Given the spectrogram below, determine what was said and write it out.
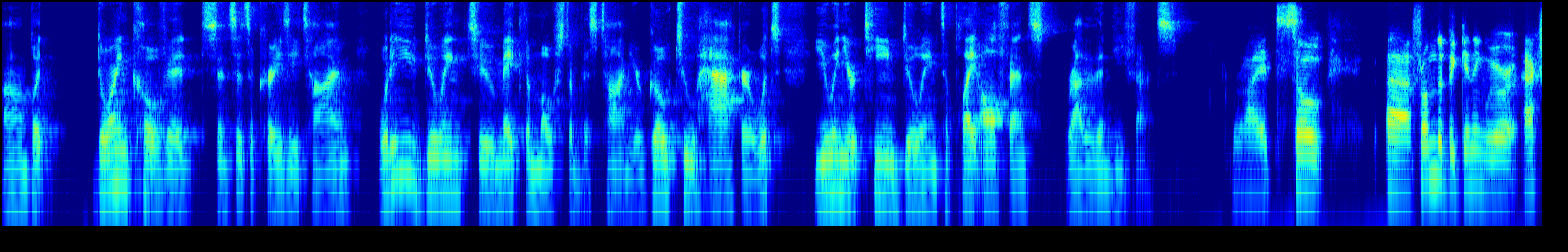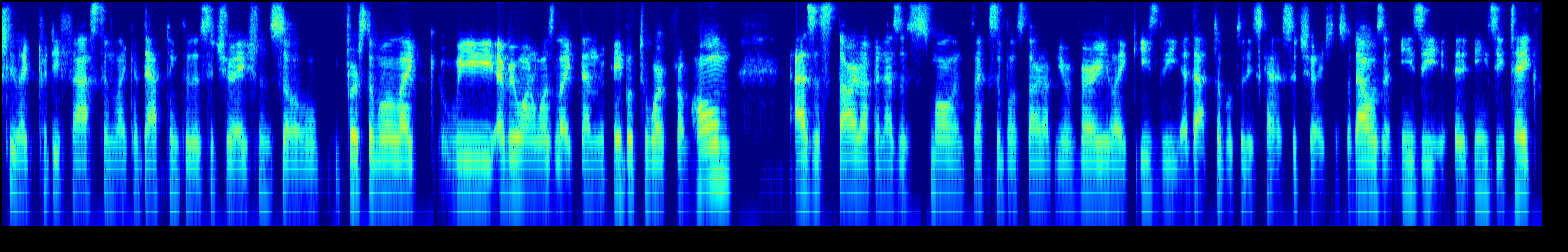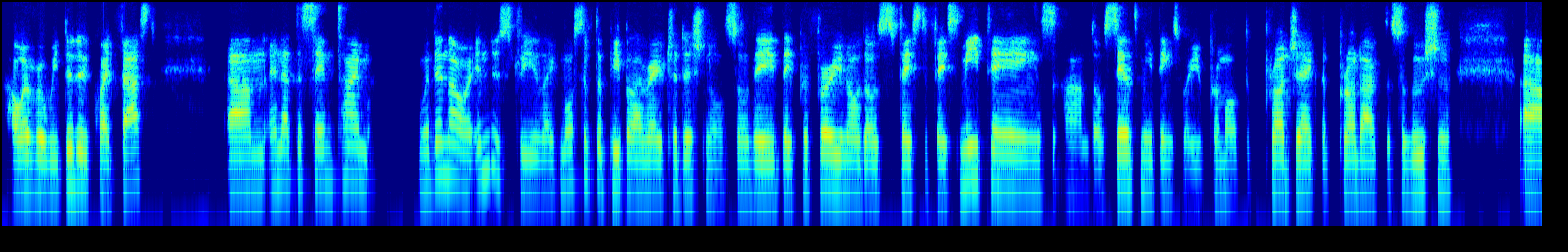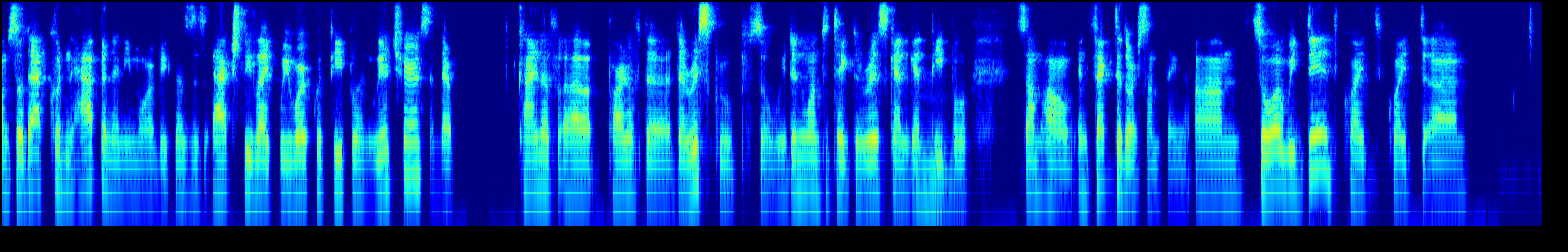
Um, but during COVID, since it's a crazy time, what are you doing to make the most of this time? Your go to hack, or what's you and your team doing to play offense rather than defense? Right. So uh, from the beginning we were actually like pretty fast in like adapting to the situation. So first of all like we everyone was like then able to work from home. As a startup and as a small and flexible startup you're very like easily adaptable to these kind of situations. So that was an easy an easy take. However we did it quite fast. Um, and at the same time within our industry like most of the people are very traditional. So they they prefer you know those face-to-face meetings um, those sales meetings where you promote the project the product the solution. Um, so that couldn't happen anymore because it's actually like we work with people in wheelchairs and they're kind of uh, part of the the risk group. So we didn't want to take the risk and get mm. people somehow infected or something. Um, so what we did quite quite um,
